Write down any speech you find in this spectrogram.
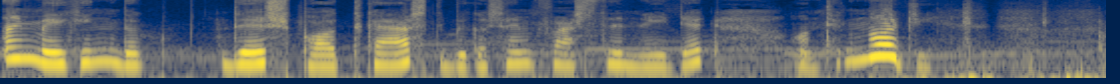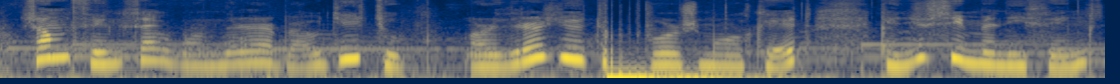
I'm making the this podcast because I'm fascinated on technology. Some things I wonder about YouTube. Are there YouTube for small kids? Can you see many things?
